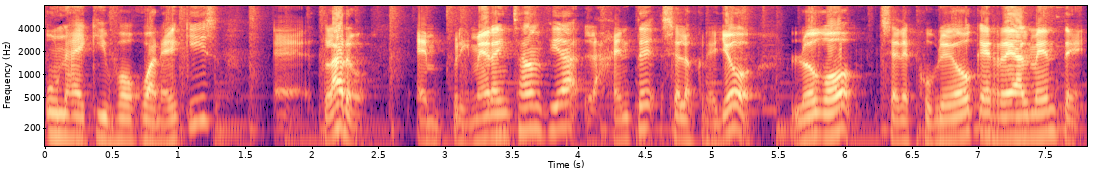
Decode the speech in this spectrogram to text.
una Xbox One X? Eh, claro, En primera instancia, la gente se lo creyó. Luego se descubrió que realmente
